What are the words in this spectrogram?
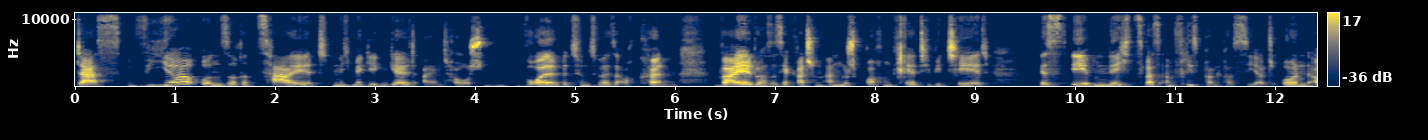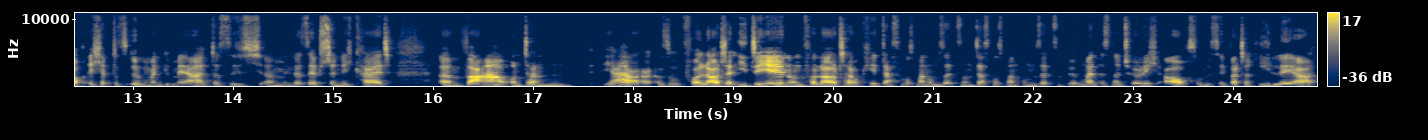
dass wir unsere Zeit nicht mehr gegen Geld eintauschen wollen, beziehungsweise auch können. Weil, du hast es ja gerade schon angesprochen, Kreativität ist eben nichts, was am Fließband passiert. Und auch ich habe das irgendwann gemerkt, dass ich ähm, in der Selbstständigkeit ähm, war und dann ja, also vor lauter Ideen und vor lauter, okay, das muss man umsetzen und das muss man umsetzen. Irgendwann ist natürlich auch so ein bisschen Batterie leer.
